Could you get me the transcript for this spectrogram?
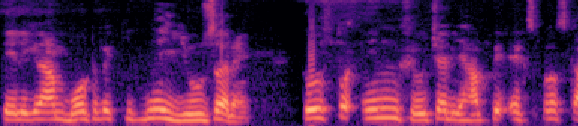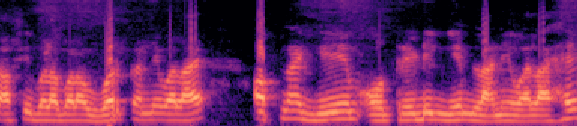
टेलीग्राम बोर्ड पे कितने यूज़र हैं। तो दोस्तों इन फ्यूचर यहाँ पे एक्सप्रेस काफ़ी बड़ा बड़ा वर्क करने वाला है अपना गेम और ट्रेडिंग गेम लाने वाला है।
